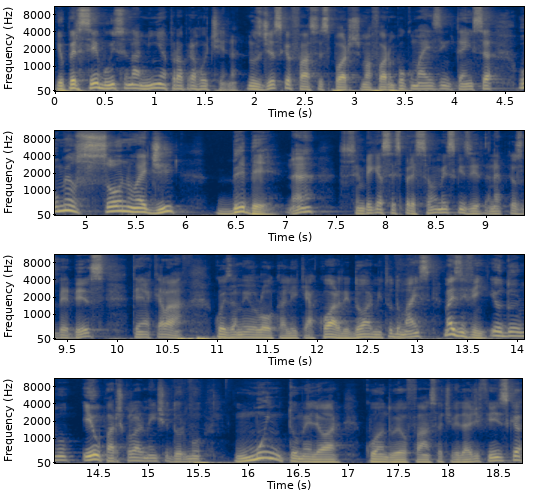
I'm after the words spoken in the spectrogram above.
eu percebo isso na minha própria rotina. Nos dias que eu faço esporte de uma forma um pouco mais intensa, o meu sono é de bebê, né? Se bem que essa expressão é meio esquisita, né? Porque os bebês têm aquela coisa meio louca ali que acorda e dorme e tudo mais. Mas enfim, eu durmo, eu particularmente durmo muito melhor quando eu faço atividade física,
